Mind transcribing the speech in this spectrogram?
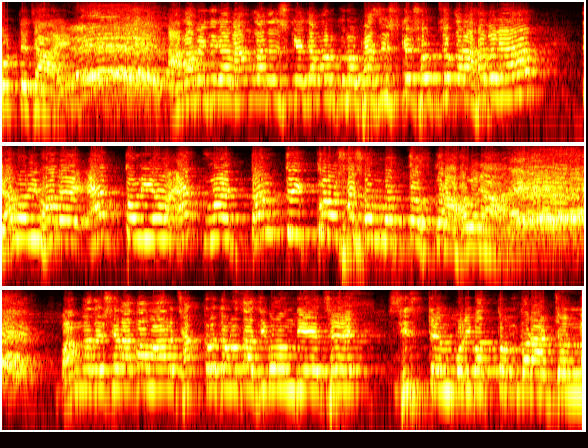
করতে চায়। আগামী দিনে বাংলাদেশকে যেমন কোনো ফ্যাসিস্টকে সহ্য করা হবে না তেমনই ভাবে একদলীয় এক নয় তান্ত্রিক কোন শাসন বরদাস্ত করা হবে না। বাংলাদেশের আপামার ছাত্র জনতা জীবন দিয়েছে সিস্টেম পরিবর্তন করার জন্য।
